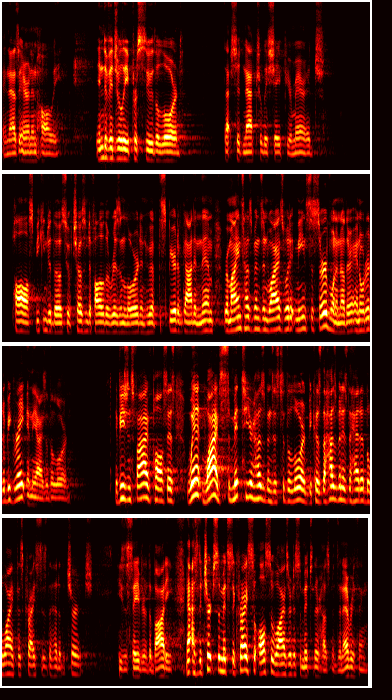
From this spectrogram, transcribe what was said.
And as Aaron and Holly individually pursue the Lord, that should naturally shape your marriage. Paul, speaking to those who have chosen to follow the risen Lord and who have the Spirit of God in them, reminds husbands and wives what it means to serve one another in order to be great in the eyes of the Lord. Ephesians 5, Paul says, Wives, submit to your husbands as to the Lord, because the husband is the head of the wife, as Christ is the head of the church. He's the Savior of the body. Now, as the church submits to Christ, so also wives are to submit to their husbands in everything.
